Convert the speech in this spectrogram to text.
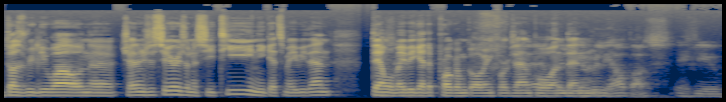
does really well in the Challenger series on a CT and he gets maybe then, then we'll maybe get a program going, for example, Yeah, and then really help us if you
